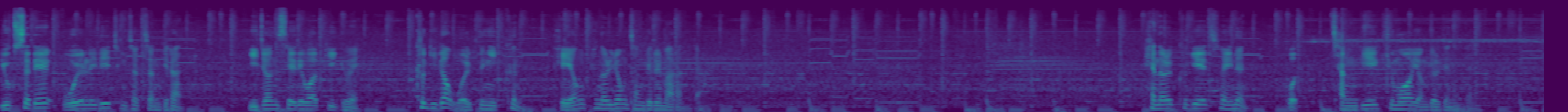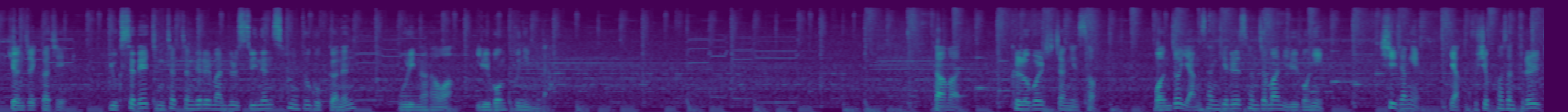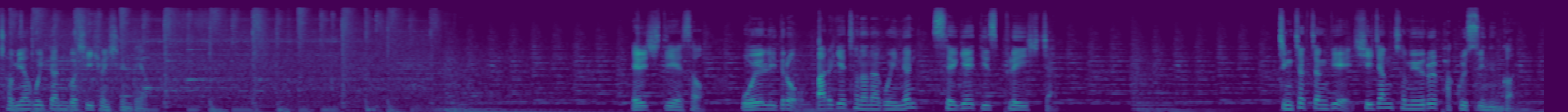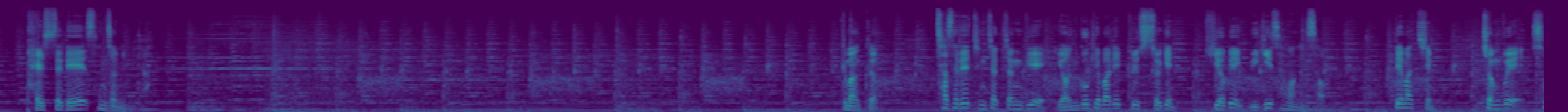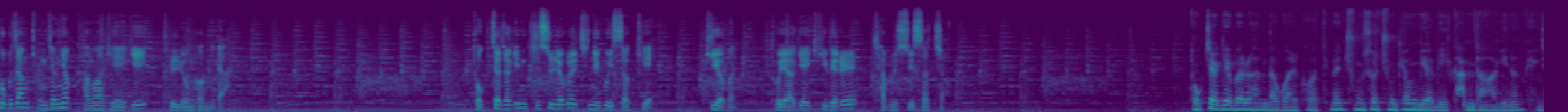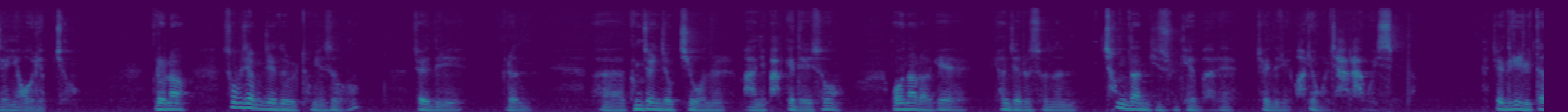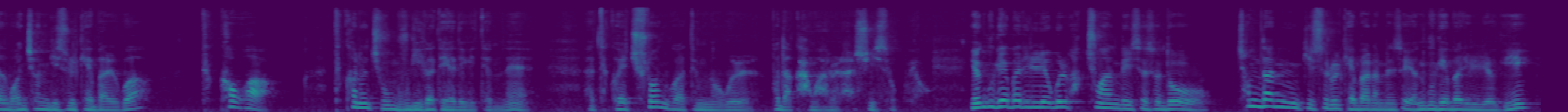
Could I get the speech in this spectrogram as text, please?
6세대 OLED 증착 장비란 이전 세대와 비교해 크기가 월등히 큰 대형 패널용 장비를 말합니다. 패널 크기의 차이는 곧 장비의 규모와 연결되는데 현재까지 6세대 증착 장비를 만들 수 있는 선두 국가는 우리나라와 일본뿐입니다. 다만 글로벌 시장에서 먼저 양산기를 선점한 일본이 시장의 약 90%를 점유하고 있다는 것이 현실인데요. LCD에서 OLED로 빠르게 전환하고 있는 세계 디스플레이 시장. 증착 장비의 시장 점유율을 바꿀 수 있는 건 8세대의 선점입니다. 그만큼 차세대 증착 장비의 연구 개발이 필수적인 기업의 위기 상황에서 때마침 정부의 소부장 경쟁력 강화 계획이 들려온 겁니다. 독자적인 기술력을 지니고 있었기에 기업은 도약의 기회를 잡을 수 있었죠. 독자 개발을 한다고 할 것 같으면 중소 중견 기업이 감당하기는 굉장히 어렵죠. 그러나 소부장 제도를 통해서 저희들이 그런 어, 금전적 지원을 많이 받게 돼서 원활하게 현재로서는 첨단 기술 개발에 저희들이 활용을 잘 하고 있습니다. 저희들이 일단 원천 기술 개발과 특허화, 특허는 주 무기가 돼야 되기 때문에 특허의 출원과 등록을 보다 강화를 할 수 있었고요. 연구개발 인력을 확충하는 데 있어서도 첨단 기술을 개발하면서 연구개발 인력이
